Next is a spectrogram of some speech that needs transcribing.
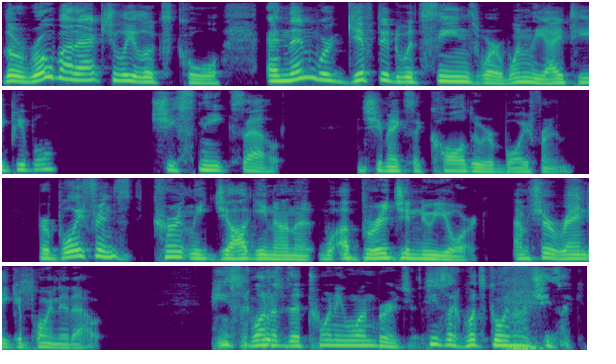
The robot actually looks cool. And then we're gifted with scenes where one of the IT people, she sneaks out and she makes a call to her boyfriend. Her boyfriend's currently jogging on a, a bridge in New York. I'm sure Randy could point it out. He's like, One of the 21 bridges. He's like, "What's going on?" She's like,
